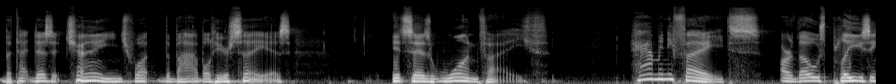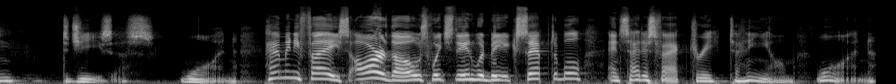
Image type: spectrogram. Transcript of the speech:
But that doesn't change what the Bible here says. It says one faith. How many faiths are those pleasing to Jesus? One. How many faiths are those which then would be acceptable and satisfactory to Him? One.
